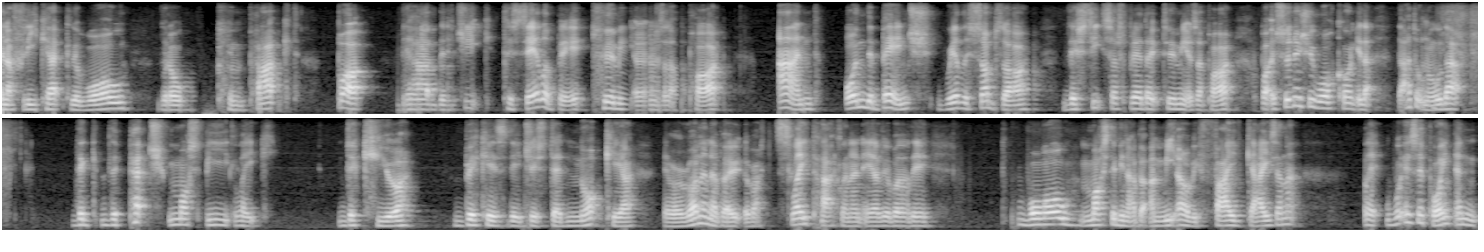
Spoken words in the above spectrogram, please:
And a free kick, the wall. They're all compact, but they have the cheek to celebrate two meters apart. And on the bench where the subs are, the seats are spread out two meters apart. But as soon as you walk onto that, I don't know that the the pitch must be like the cure because they just did not care. They were running about. They were slide tackling into everybody. Wall must have been about a meter with five guys in it. Like, what is the point? And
